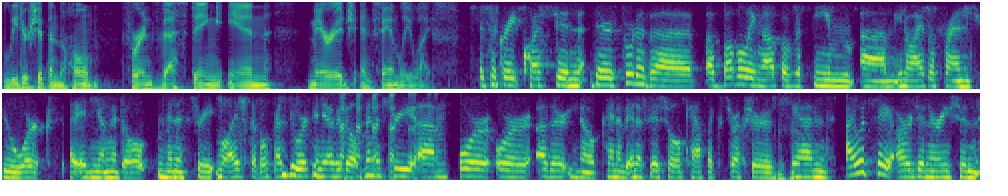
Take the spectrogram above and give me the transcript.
leadership in the home, for investing in marriage and family life? It's a great question. There's sort of a, a bubbling up of a theme. Um, you know, I have a friend who works in young adult ministry. Well, I have several friends who work in young adult ministry um, or, or other, you know, kind of unofficial Catholic structures. Mm-hmm. And I would say our generation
